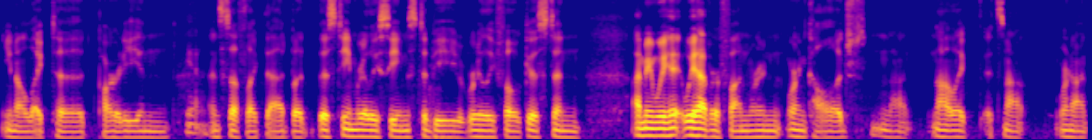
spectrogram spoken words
you know like to party and yeah. and stuff like that, but this team really seems to be really focused. And I mean, we we have our fun. We're in we're in college, not not like it's not we're not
